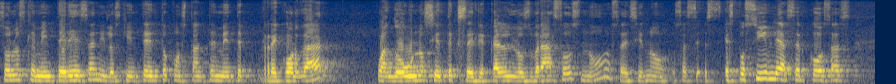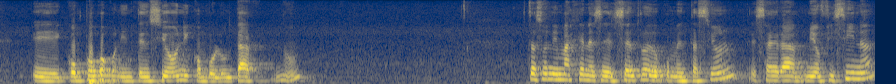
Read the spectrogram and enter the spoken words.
son los que me interesan y los que intento constantemente recordar cuando uno siente que se le caen los brazos, ¿no? O sea, decir, o sea, es, posible hacer cosas eh, con poco, con intención y con voluntad, ¿no? Estas son imágenes del centro de documentación, esa era mi oficina,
